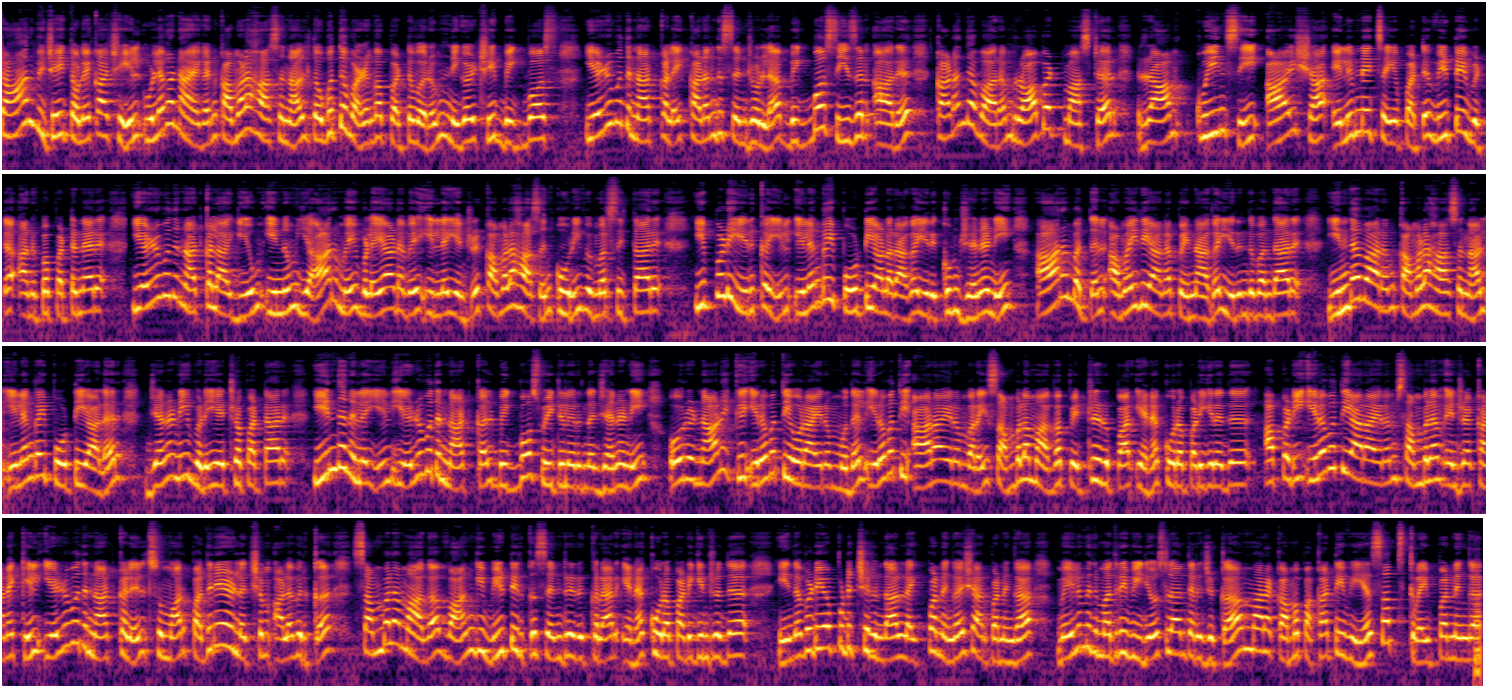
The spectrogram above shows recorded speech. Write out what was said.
Star Vijay தொலைக்காட்சியில் உலகநாயகன் கமலஹாசனால் தொகுத்து வழங்கப்பட்டு வரும் நிகழ்ச்சி பிக் பாஸ். எழுபது நாட்களை கடந்து சென்றுள்ள பிக் பாஸ் சீசன் ஆறு கடந்த வாரம் Robert master Ram Queency Ayesha eliminate செய்யப்பட்டு வீட்டை விட்டு அனுப்பப்பட்டனர். எழுபது நாட்களாகியும் இன்னும் யாருமே விளையாடவே இல்லை என்று கமலஹாசன் கூறி விமர்சித்தார். இப்படி இருக்கையில் இலங்கை போட்டியாளராக இருக்கும் ஜெனனி ஆரம்பத்தில் அமைதியான பெண்ணாக இருந்து வந்தார். இந்த வாரம் கமலஹாசனால் இலங்கை போட்டியாளர் ஜனனி வெளியேற்றப்பட்டார். இந்த நிலையில் எழுபது நாட்கள் பிக் பாஸ் வீட்டில் இருந்த ஜனனி ஒரு நாளைக்கு இருபத்தி ஓராயிரம் முதல் இருபத்தி ஆறாயிரம் வரை சம்பளமாக பெற்றிருப்பார் என கூறப்படுகிறது. அப்படி இருபத்தி ஆறாயிரம் சம்பளம் என்ற கணக்கில் எழுபது நாட்களில் சுமார் பதினேழு லட்சம் அளவிற்கு சம்பளமாக வாங்கி வீட்டிற்கு சென்றிருக்கிறார் என கூறப்படுகின்றது. இந்த வீடியோ பிடிச்சிருந்தால் லைக் பண்ணுங்க ஷேர் பண்ணுங்க. மேலும் இது மாதிரி வீடியோஸ்லாம் தெரிஞ்சுக்க மறக்காம பக்கா டிவியை சப்ஸ்கிரைப் பண்ணுங்க.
